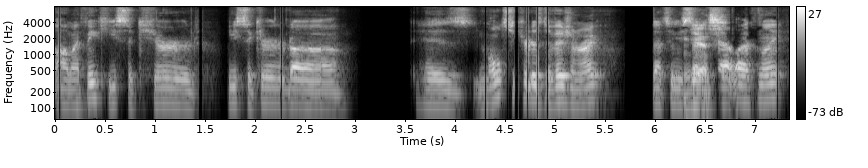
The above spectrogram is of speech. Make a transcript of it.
Um, I think he secured. He secured. Uh, his Mole secured his division, right? That's who he said Yes. in chat last night.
